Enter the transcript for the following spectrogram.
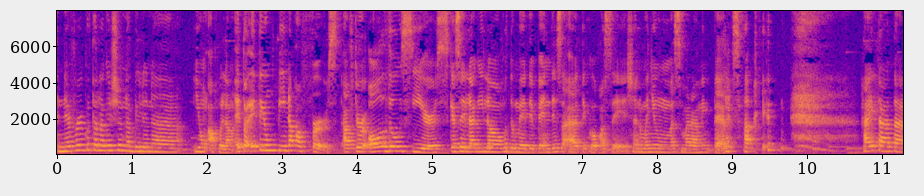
never ko talaga siya nabili na yung ako lang. Ito, ito yung pinaka-first. After all those years, kasi lagi lang ako dumedepende sa ate ko kasi siya naman yung mas maraming pera sa akin. Hi, Tata!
